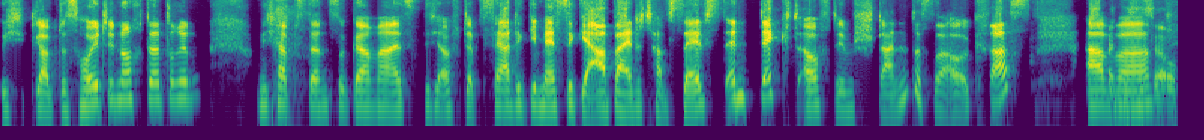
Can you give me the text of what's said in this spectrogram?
Ich glaube, das heute noch da drin. Und ich habe es dann sogar mal, als ich auf der Pferdegemesse gearbeitet habe, selbst entdeckt auf dem Stand. Das war auch krass. das Aber ist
